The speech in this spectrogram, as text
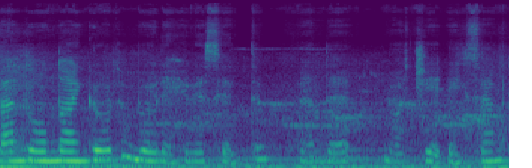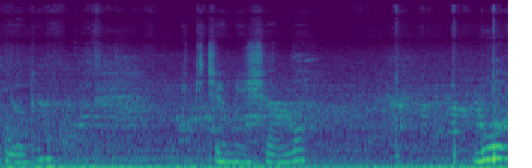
ben de ondan gördüm böyle heves ettim. Ben de bahçeye eksem diyordum. Ekeceğim inşallah. Bu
